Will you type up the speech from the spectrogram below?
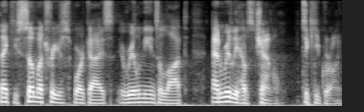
Thank you so much for your support, guys. It really means a lot and really helps channel to keep growing.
